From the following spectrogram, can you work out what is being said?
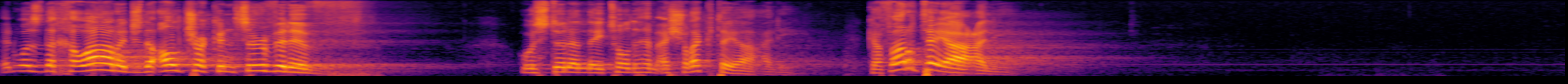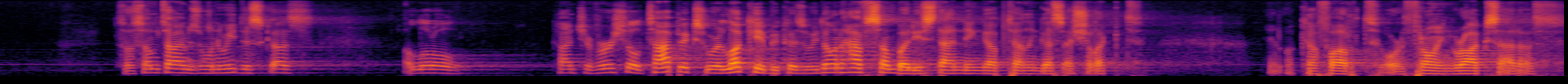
It was the Khawarij, the ultra conservative, who stood and they told him, أشركت يا علي كفرت يا علي So sometimes when we discuss a little controversial topics, we're lucky because we don't have somebody standing up telling us ashrakt, you know, kafart or throwing rocks at us.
